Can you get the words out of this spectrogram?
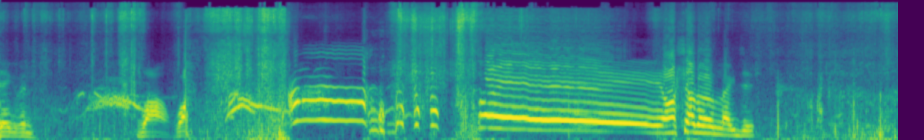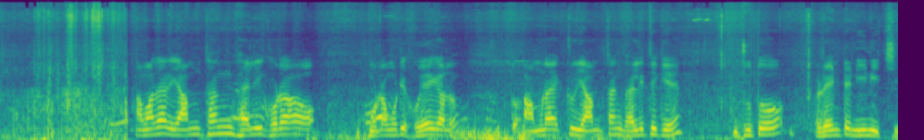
দেখবেন। Wow wow. অসাধারণ লাগছে। আমাদের ইয়ামথাং ভ্যালি ঘোরা মোটামুটি হয়ে গেল। তো আমরা একটু ইয়ামথাং ভ্যালি থেকে জুতো রেন্টে নিয়ে নিচ্ছি।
